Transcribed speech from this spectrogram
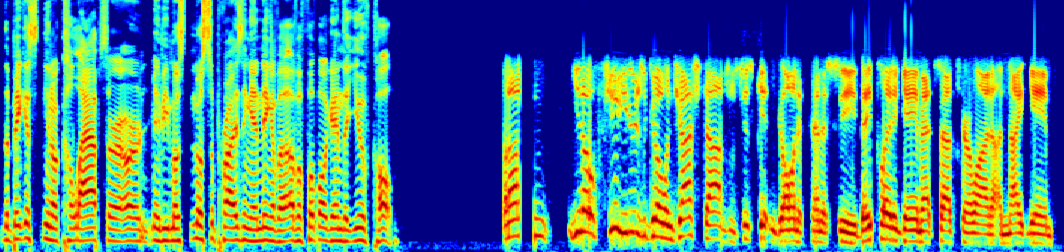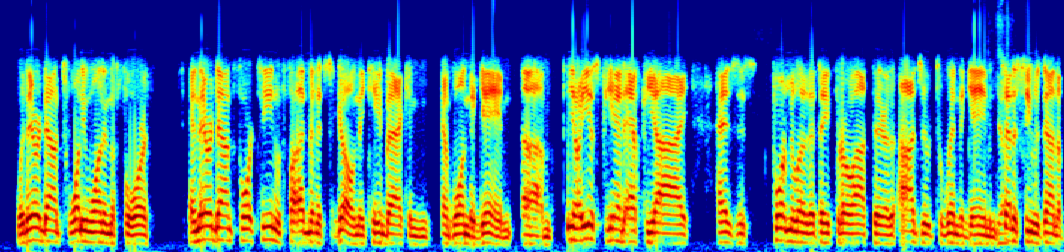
the biggest you know collapse or, or maybe most most surprising ending of a of a football game that you have called. Um, you know, a few years ago when Josh Dobbs was just getting going at Tennessee, they played a game at South Carolina, a night game, where they were down 21 in the fourth, and they were down 14 with five minutes to go, and they came back and, and won the game. Um, you know, ESPN, FPI has this formula that they throw out there, the odds are to win the game, and Yep. Tennessee was down to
